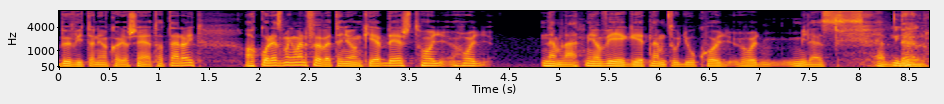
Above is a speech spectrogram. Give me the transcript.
bővíteni akarja a saját határait, akkor ez meg már felvet egy olyan kérdést, hogy, hogy nem látni a végét, nem tudjuk, hogy, hogy mi lesz ebből. De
